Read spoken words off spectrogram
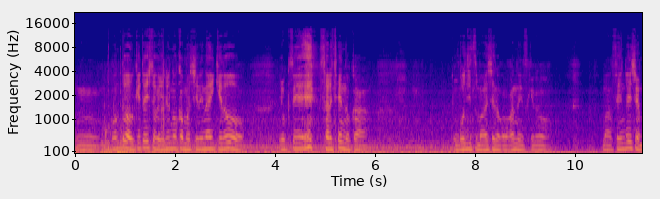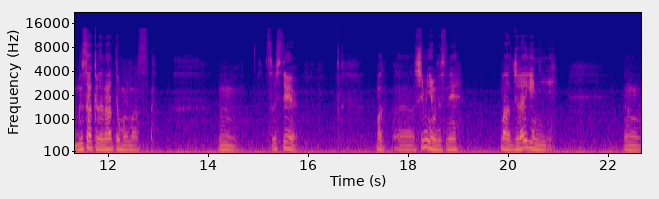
うん本当は受けたい人がいるのかもしれないけど抑制されてんのか後日回してんのか分かんないですけどまあ仙台市は無策だなって思います。うん。そしてまあ市民をですねまあ地雷原にうん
